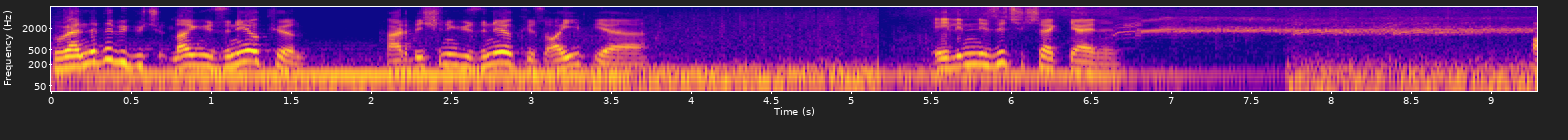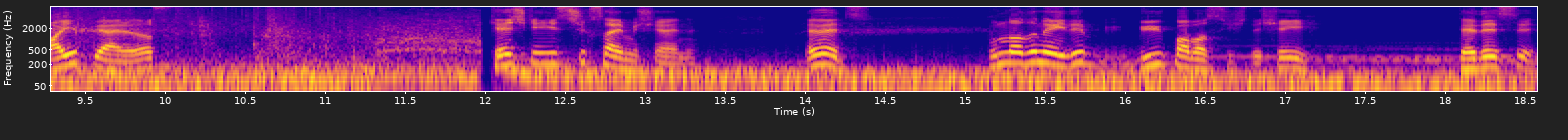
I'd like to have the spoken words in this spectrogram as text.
Gwen'de de bir güç. Lan yüzünü yakıyorsun. Kardeşinin yüzünü yakıyorsun. Ayıp ya. Elinin izi çıkacak yani. Ayıp yani dost. Keşke iz çıksaymış yani. Evet. Bunun adı neydi? Büyük babası işte şey. Dedesi.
